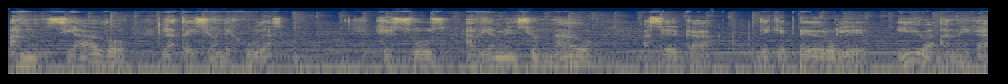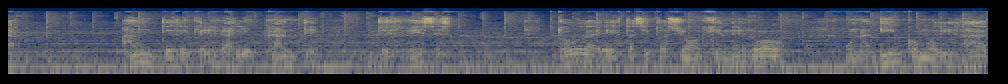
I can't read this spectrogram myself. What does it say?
anunciado la traición de Judas. Jesús había mencionado acerca de que Pedro le iba a negar antes de que el gallo cante tres veces. Toda esta situación generó una incomodidad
